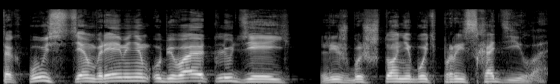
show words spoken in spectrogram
Так пусть тем временем убивают людей, лишь бы что-нибудь происходило.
